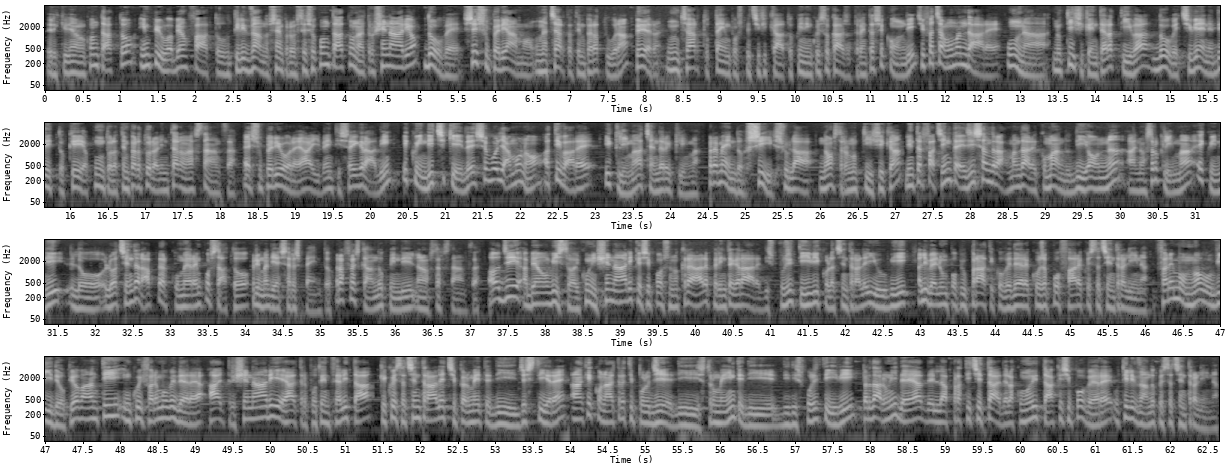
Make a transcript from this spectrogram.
Richiudiamo il contatto, in più abbiamo fatto utilizzando sempre lo stesso contatto un altro scenario dove se superiamo una certa temperatura per un certo tempo specificato, quindi in questo caso 30 secondi, ci facciamo mandare una notifica interattiva dove ci viene detto che appunto la temperatura all'interno della stanza è superiore ai 26 gradi e quindi ci chiede se vogliamo o no attivare il clima, accendere il clima. Premendo sì sulla nostra notifica, l'interfaccia Intesis andrà a mandare il comando di on al nostro clima e quindi lo, lo accenderà per come era impostato prima di essere spento, raffrescando quindi la nostra stanza. Oggi abbiamo visto alcuni scenari che si possono creare per integrare dispositivi con la centrale UV a livello un po' più pratico, vedere cosa può fare questa centralina. Faremo un nuovo video più avanti in cui faremo vedere altri scenari e altre potenzialità funzionalità che questa centrale ci permette di gestire anche con altre tipologie di strumenti, di, di dispositivi, per dare un'idea della praticità e della comodità che si può avere utilizzando questa centralina.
